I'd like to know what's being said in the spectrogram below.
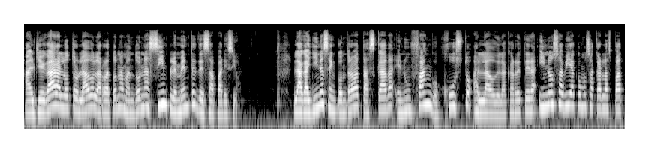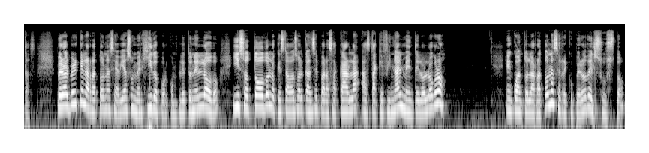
Al llegar al otro lado, la ratona mandona simplemente desapareció. La gallina se encontraba atascada en un fango justo al lado de la carretera y no sabía cómo sacar las patas. Pero al ver que la ratona se había sumergido por completo en el lodo, hizo todo lo que estaba a su alcance para sacarla hasta que finalmente lo logró. En cuanto la ratona se recuperó del susto,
